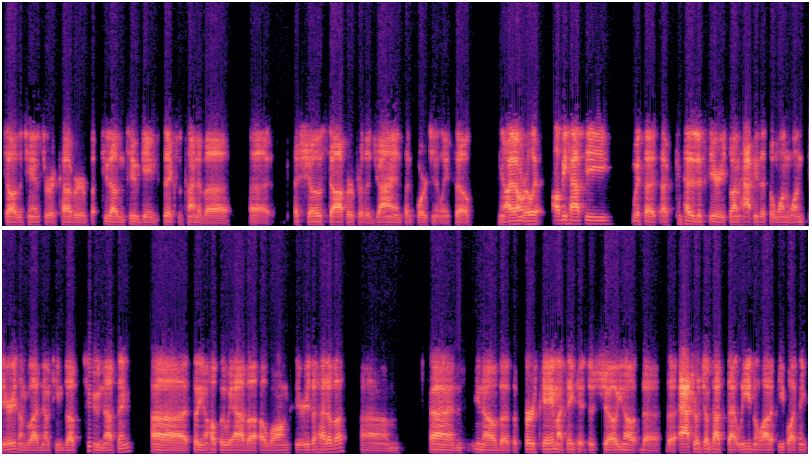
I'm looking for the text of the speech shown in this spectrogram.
still has a chance to recover. But 2002 game six was kind of a a, a showstopper for the Giants, unfortunately. So, you know, I don't really. I'll be happy with a, a competitive series. So I'm happy that's a one-one series. I'm glad no team's up two nothing. Uh, so you know, hopefully we have a, a long series ahead of us. Um, and you know, the the first game, I think it just showed. You know, the the Astros jumped out to that lead, and a lot of people, I think,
